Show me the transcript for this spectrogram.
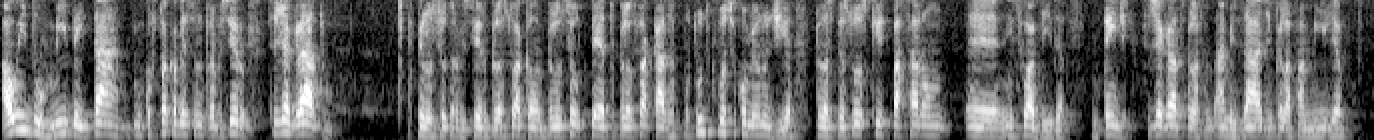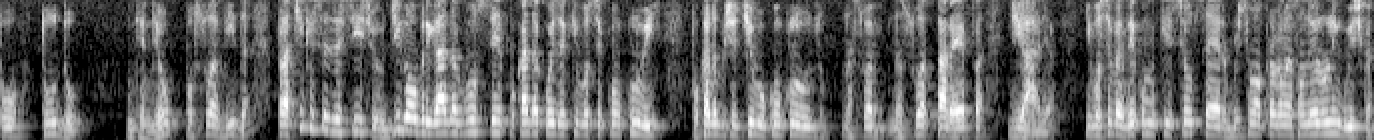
Ao ir dormir, deitar, encostou a cabeça no travesseiro, seja grato pelo seu travesseiro, pela sua cama, pelo seu teto, pela sua casa, por tudo que você comeu no dia, pelas pessoas que passaram é, em sua vida, entende? Seja grato pela amizade, pela família, por tudo, entendeu? Por sua vida. Pratique esse exercício, diga obrigado a você por cada coisa que você concluir, por cada objetivo concluído na sua, na sua tarefa diária. E você vai ver como que seu cérebro, isso é uma programação neurolinguística,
